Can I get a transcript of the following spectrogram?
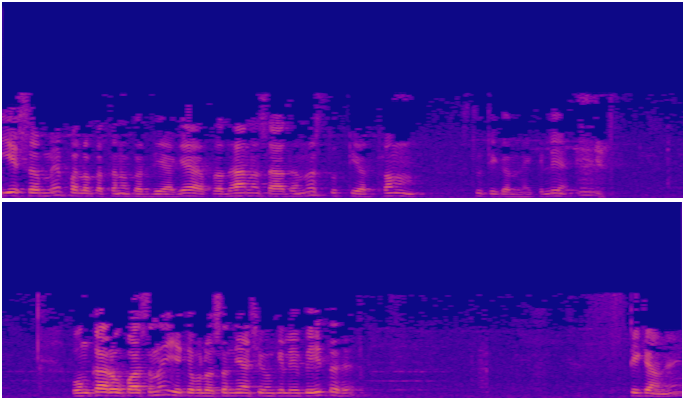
ये सब में फल कथन कर दिया गया। प्रधान साधन स्तुत्यर्थम स्तुति करने के लिए। ओंकार उपासना ये केवल सन्यासियों के लिए विहित है। टीका में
